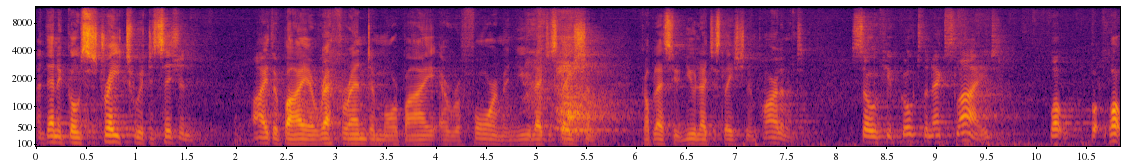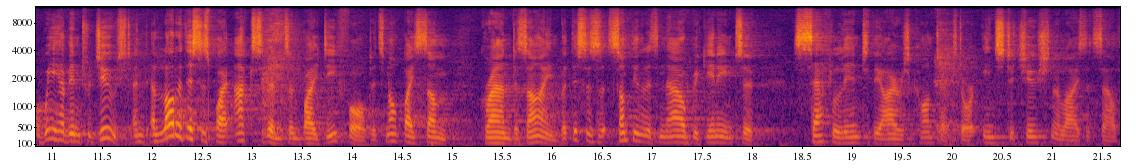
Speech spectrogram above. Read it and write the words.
and then it goes straight to a decision either by a referendum or by a reform in new legislation, God bless you, new legislation in Parliament. So if you go to the next slide, what, what we have introduced, and a lot of this is by accident and by default, it's not by some grand design, but this is something that is now beginning to settle into the Irish context or institutionalize itself.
